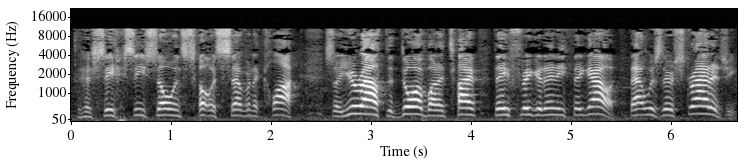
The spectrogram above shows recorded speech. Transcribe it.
See see so and so at seven o'clock. So you're out the door by the time they figured anything out. That was their strategy.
